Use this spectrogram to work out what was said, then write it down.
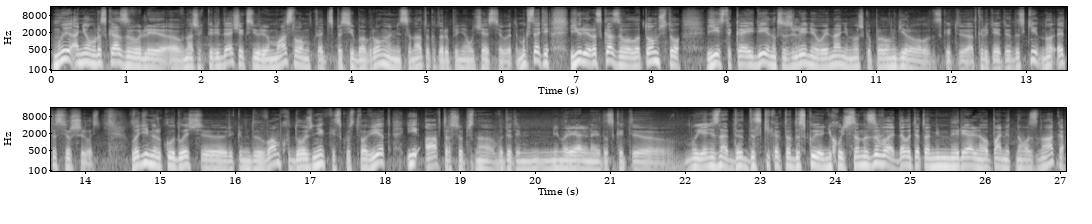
Мы о нем рассказывали э, в наших передачах с Юрием Масловым. Кстати, спасибо огромное меценату, который принял участие в этом. Мы, кстати, Юрий рассказывал о том, что есть такая идея, но, к сожалению, война немножко пролонгировала, так сказать, открытие этой доски, но это свершилось. Владимир Кудлыч, э, рекомендую вам, художник, искусствовед и автор, собственно, вот этой мемориальной, так сказать, э, ну, я не знаю, доски как-то доску ее не хочется называть, да, вот этого мемориального памятного знака,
